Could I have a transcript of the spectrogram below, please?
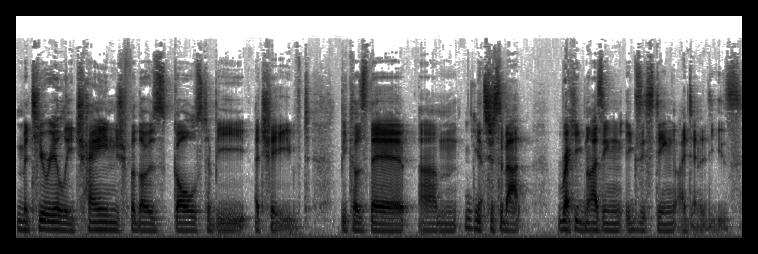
materially change for those goals to be achieved because they're um, it's just about recognizing existing identities.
